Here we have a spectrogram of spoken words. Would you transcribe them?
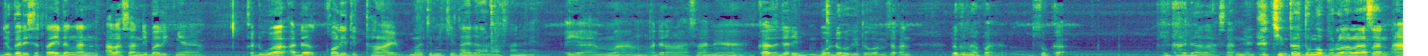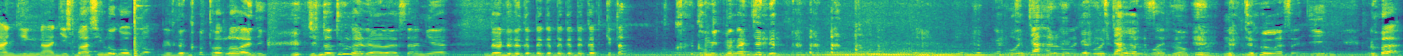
juga disertai dengan alasan dibaliknya. Kedua ada quality time. berarti mencintai ada alasannya ya Iya emang ada alasannya. Karena jadi bodoh gitu kalau misalkan lu kenapa suka? Ya gak ada alasannya. Cinta tuh nggak perlu alasan. Anjing najis basi lo goblok gitu. Gue tolol anjing. Cinta tuh nggak ada alasannya. Udah udah deket deket deket deket kita komitmen aja. bocah lu masih bocah lu goblok Nggak jelas anjing. Dua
